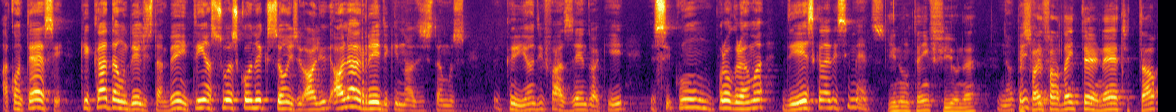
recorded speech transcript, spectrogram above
Acontece que cada um deles também tem as suas conexões. Olha, olha a rede que nós estamos criando e fazendo aqui com um programa de esclarecimentos. E não tem fio, né? Não o pessoal fala da internet e tal.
